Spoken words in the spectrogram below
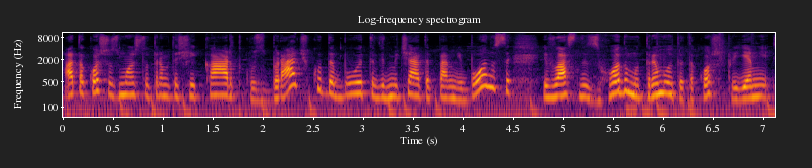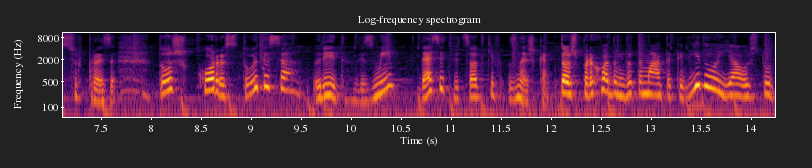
а також зможете отримати ще й картку збирачку, де будете відмічати певні бонуси і, власне, згодом отримувати також приємні сюрпризи. Тож користуйтеся, рід візьмі 10% знижки. Тож переходимо до тематики відео. Я ось тут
